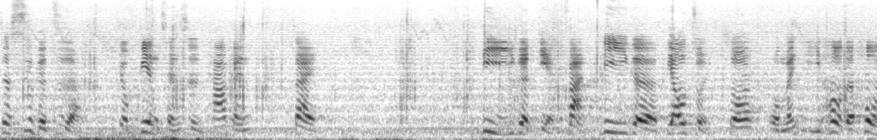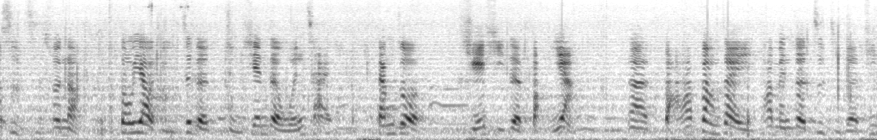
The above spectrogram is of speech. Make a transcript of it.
这四个字啊，就变成是他们在立一个典范，立一个标准，说我们以后的后世子孙呢、都要以这个祖先的文采当做学习的榜样，那把它放在他们的自己的厅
